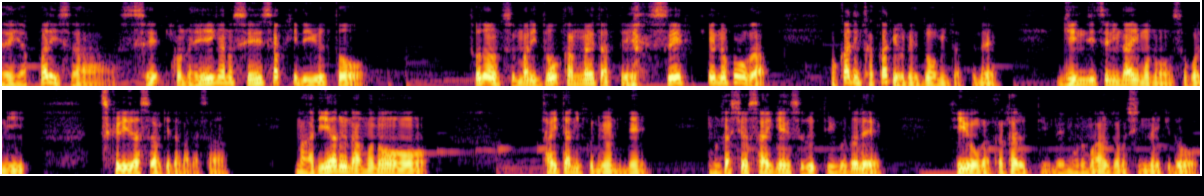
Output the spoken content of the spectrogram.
で、やっぱりさ、この映画の制作費で言うと、ただのつまりどう考えたって SF 系の方がお金かかるよね、どう見たってね。現実にないものをそこに作り出すわけだからさ。まあリアルなものをタイタニックのようにね、昔を再現するっていうことで、費用がかかるっていうね、ものもあるかもしんないけど、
